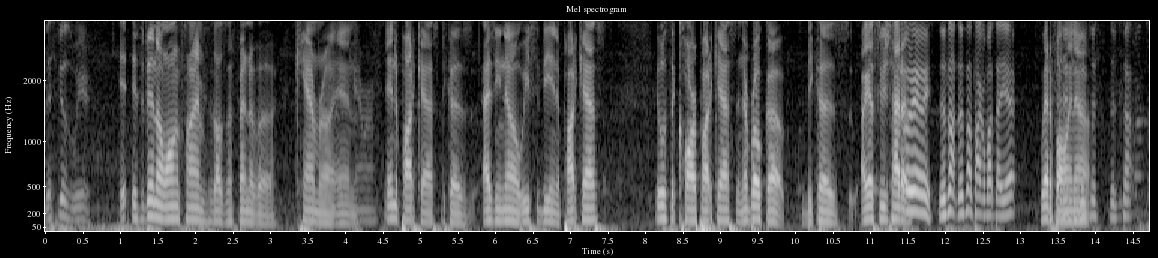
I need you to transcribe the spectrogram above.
This feels weird. it, it's been a long time since I was in front of a camera and Camera. in a podcast because, as you know, we used to be in a podcast. It was the car podcast, and it broke up because I guess we just had Wait, a wait, wait. Let's not let's not talk about that yet. we had a falling out. introduce this- let's not-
